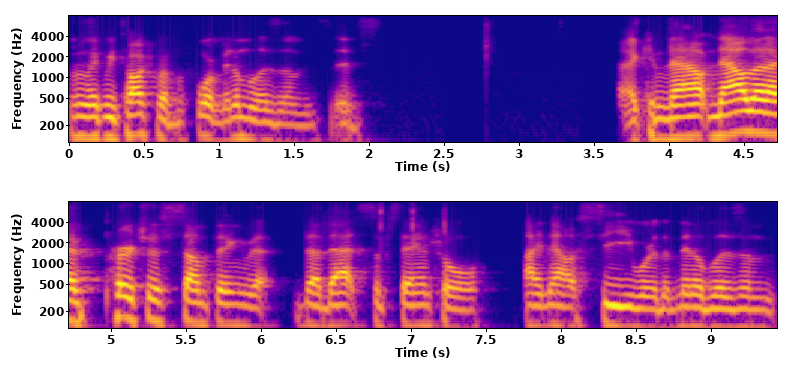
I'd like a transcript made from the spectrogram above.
I mean like we talked about before, minimalism is it's I can now now that I've purchased something that that that's substantial, I now see where the minimalism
